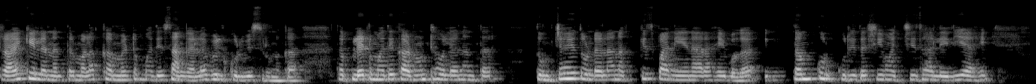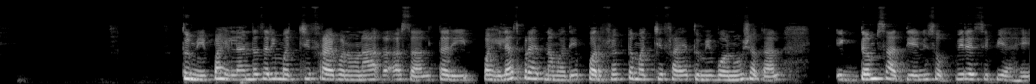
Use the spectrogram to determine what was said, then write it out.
ट्राय केल्यानंतर मला कमेंटमध्ये सांगायला बिलकुल विसरू नका. तर प्लेटमध्ये काढून ठेवल्यानंतर तुमच्याही तोंडाला नक्कीच पाणी येणार आहे. बघा एकदम कुरकुरीत अशी मच्छी झालेली आहे. तुम्ही पहिल्यांदा जरी मच्छी फ्राय बनवणार असाल तरी पहिल्याच प्रयत्नामध्ये परफेक्ट मच्छी फ्राय तुम्ही बनवू शकाल. एकदम साधी आणि सोपी रेसिपी आहे.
